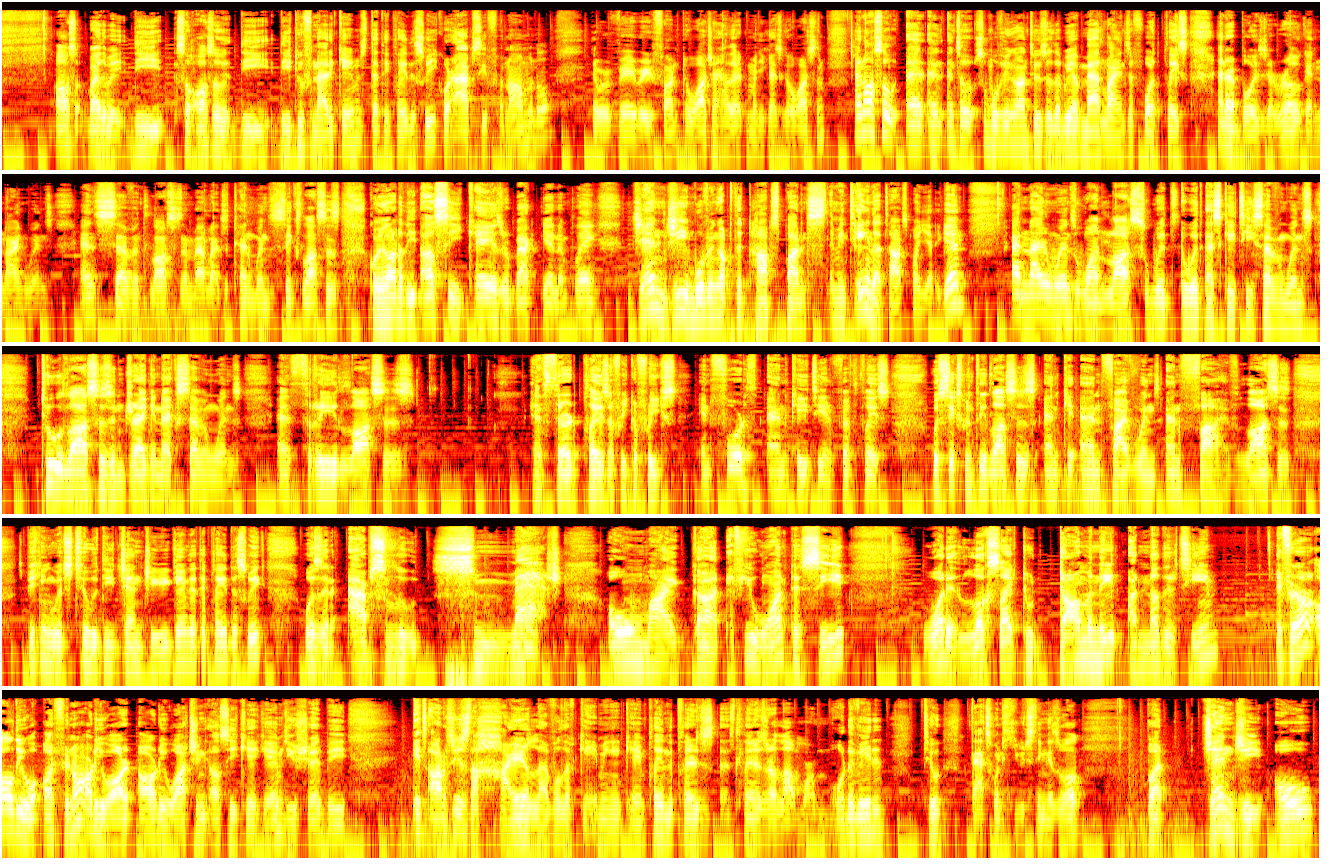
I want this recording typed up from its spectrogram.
Also, by the way, the so also the the two Fnatic games that they played this week were absolutely phenomenal. They were very very fun to watch. I highly recommend you guys go watch them. And also, and, and, so so moving on to so that we have Mad Lions in fourth place, and our boys at Rogue at nine wins and seventh losses, and Mad Lions at ten wins, six losses. Going on to the LCK as we're back again and playing Gen G, moving up the top spot and maintaining that top spot yet again at nine wins, one loss with with SKT seven wins two losses in Dragon X, seven wins, and three losses. In third place, Afreeca Freecs in fourth, and KT in fifth place with six wins, three losses, and and five wins and five losses. Speaking which, too, the Gen G game that they played this week was an absolute smash. Oh my god! If you want to see what it looks like to dominate another team, if you're not already if you're not already already watching LCK games, you should be. It's honestly just a higher level of gaming and gameplay, and the players players are a lot more motivated too. That's one huge thing as well. But Gen G, oh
